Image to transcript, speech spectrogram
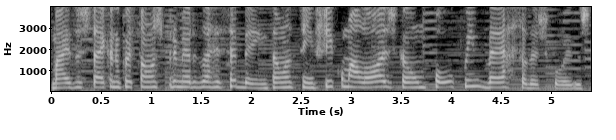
Mas os técnicos são os primeiros a receber. Então, assim, fica uma lógica um pouco inversa das coisas.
